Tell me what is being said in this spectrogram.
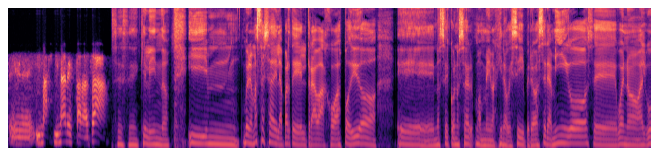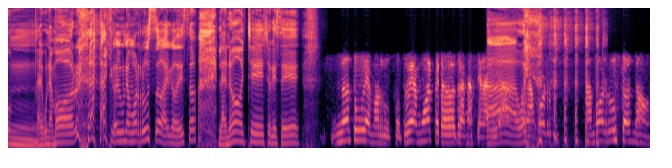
eh, imaginar estar allá. Sí, sí, qué lindo. Y mm, bueno, más allá de la parte del trabajo, ¿has podido, eh, no sé, conocer, me imagino que sí, pero hacer amigos, eh, bueno, algún, algún amor, algún amor ruso, algo de eso, la noche, yo qué sé. No tuve amor ruso, tuve amor pero de otra nacionalidad. Ah, bueno. amor, amor ruso no.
